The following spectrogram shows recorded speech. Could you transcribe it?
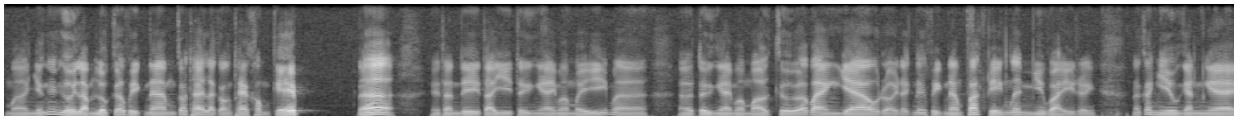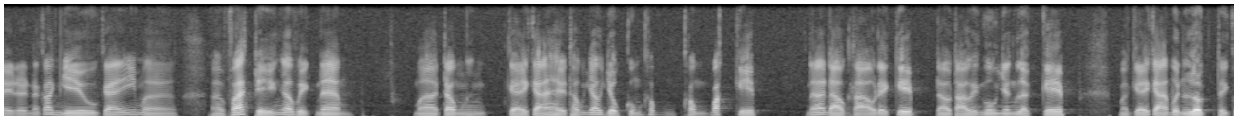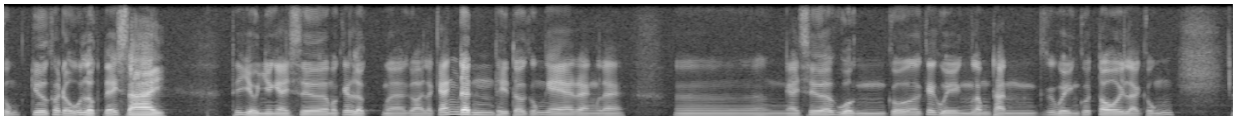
Mà những cái người làm luật ở Việt Nam có thể là còn theo không kịp. Đó thì thành đi, tại vì từ ngày mà Mỹ mà ờ, từ ngày mà mở cửa ban giao rồi đất nước Việt Nam phát triển lên như vậy rồi nó có nhiều ngành nghề rồi nó có nhiều cái mà ờ, phát triển ở Việt Nam mà trong kể cả hệ thống giáo dục cũng không không bắt kịp. Nó đào tạo để kịp, đào tạo cái nguồn nhân lực kịp. Mà kể cả bên luật thì cũng chưa có đủ luật để xài. Thí dụ như ngày xưa mà cái luật mà gọi là cán đinh thì tôi cũng nghe rằng là uh, ngày xưa ở quận của cái huyện Long Thành cái huyện của tôi là cũng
